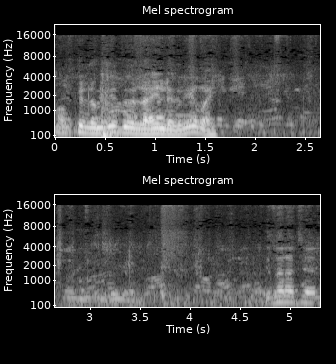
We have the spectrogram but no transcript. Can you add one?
काफ़ी लंबी तो लाइन लग रही है भाई। किधर चल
